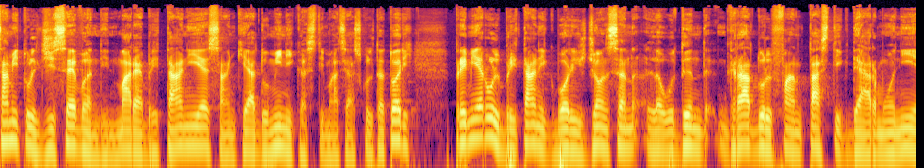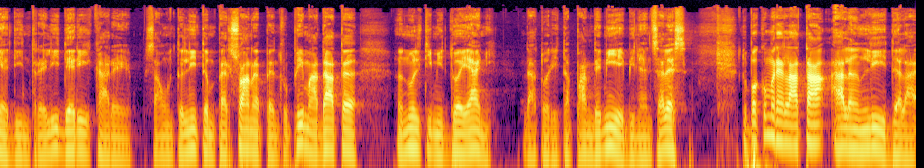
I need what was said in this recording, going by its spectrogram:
Summitul G7 din Marea Britanie s-a încheiat duminică, stimați ascultători, premierul britanic Boris Johnson lăudând gradul fantastic de armonie dintre liderii care s-au întâlnit în persoană pentru prima dată în ultimii doi ani, datorită pandemiei, bineînțeles. După cum relata Alan Lee de la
